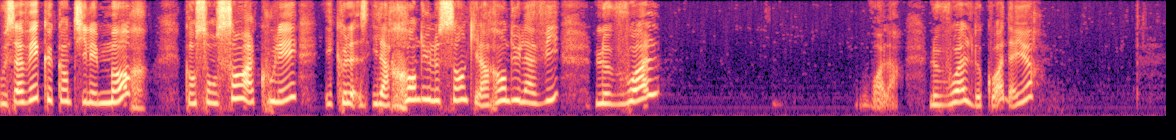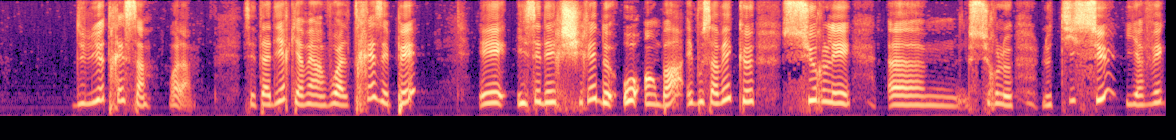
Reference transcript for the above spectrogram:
Vous savez que quand il est mort, quand son sang a coulé et qu'il a rendu le sang, qu'il a rendu la vie, le voile, voilà, le voile de quoi d'ailleurs? Du lieu très saint, voilà. C'est-à-dire qu'il y avait un voile très épais et il s'est déchiré de haut en bas. Et vous savez que sur, euh, le tissu, il y avait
